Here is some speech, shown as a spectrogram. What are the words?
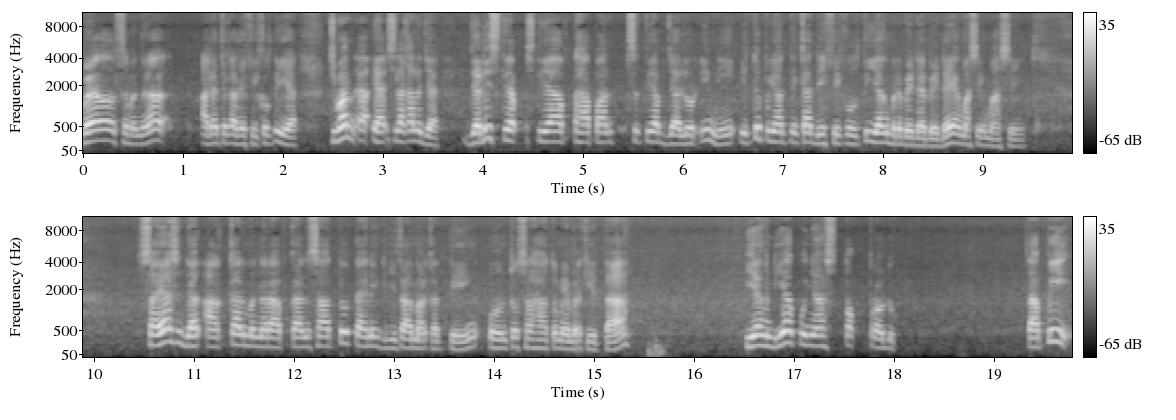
Well, sebenarnya ada tingkat difficulty ya. Cuman eh, ya silakan aja. Jadi setiap setiap tahapan setiap jalur ini itu punya tingkat difficulty yang berbeda-beda yang masing-masing. Saya sedang akan menerapkan satu teknik digital marketing untuk salah satu member kita yang dia punya stok produk. Tapi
